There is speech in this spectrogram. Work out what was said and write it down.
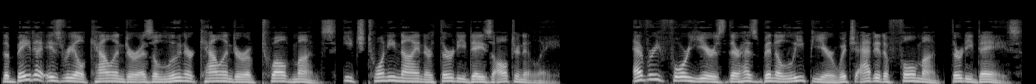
The Beta Israel calendar is a lunar calendar of 12 months, each 29 or 30 days alternately. Every four years there has been a leap year which added a full month 30 days.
